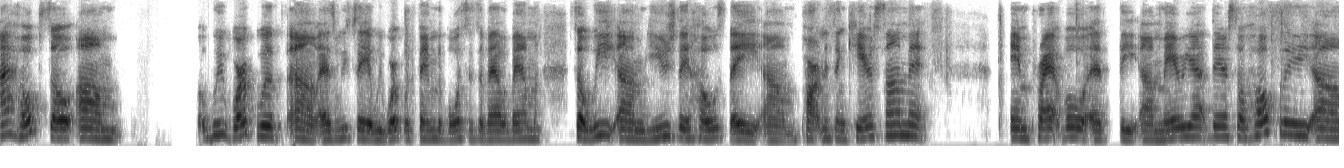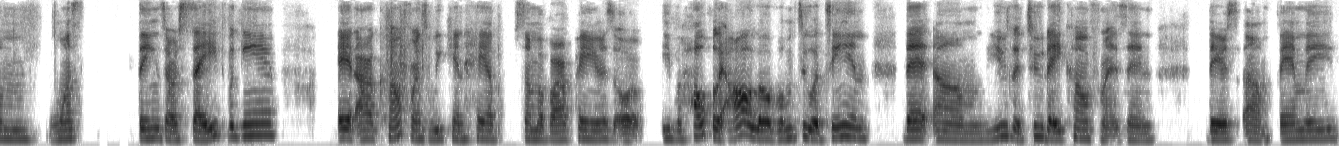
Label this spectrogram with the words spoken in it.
I hope so. Um, we work with, uh, as we said, we work with Family Voices of Alabama. So we um, usually host a um, Partners in Care Summit in Prattville at the uh, Marriott there. So hopefully, um, once things are safe again, at our conference, we can have some of our parents or even hopefully all of them to attend that um, usually two day conference. And there's um, family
